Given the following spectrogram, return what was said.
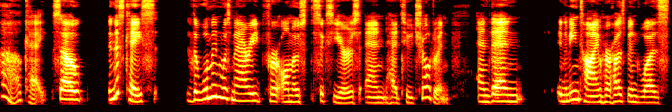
Oh okay. So in this case the woman was married for almost six years and had two children and then in the meantime her husband was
